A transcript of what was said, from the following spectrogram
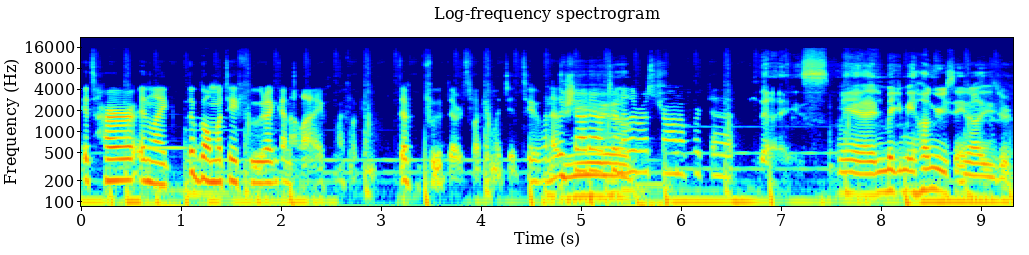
it's her and like the Goma Tei food, I'm gonna lie. My fucking the food there's fucking legit too. Another shout out to another restaurant I've worked at. Nice. Man, you're making me hungry saying all these are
